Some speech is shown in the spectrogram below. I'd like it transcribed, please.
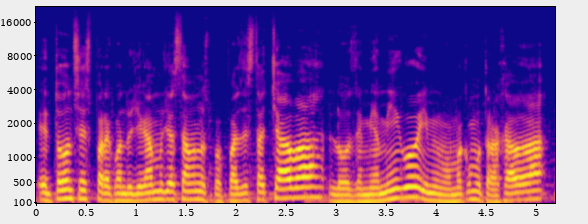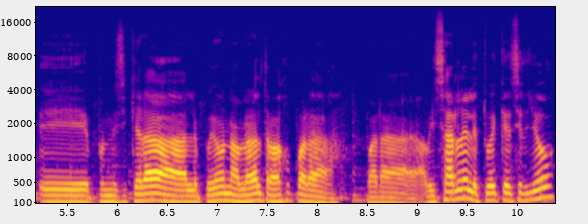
entonces para cuando llegamos ya estaban los papás de esta chava, los de mi amigo y mi mamá como trabajaba, eh, pues ni siquiera le pudieron hablar al trabajo para, para avisarle, le tuve que decir yo.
